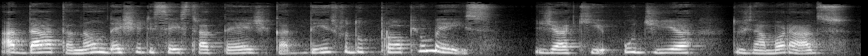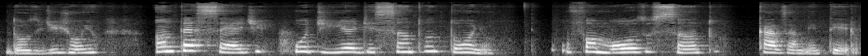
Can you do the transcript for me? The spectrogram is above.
A data não deixa de ser estratégica dentro do próprio mês, já que o Dia dos Namorados, 12 de junho, antecede o dia de Santo Antônio, o famoso santo casamenteiro,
